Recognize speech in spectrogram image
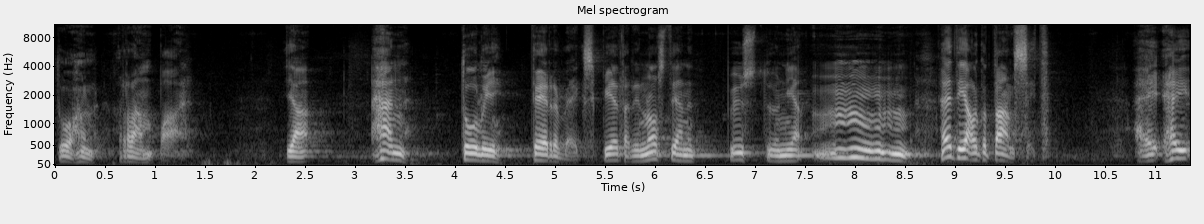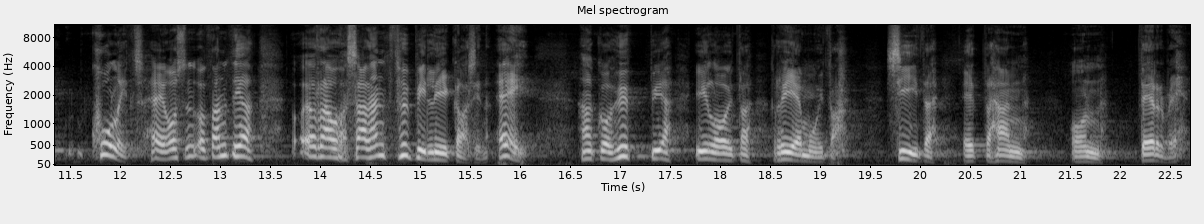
tuohon rampaan. Ja hän tuli terveeksi. Pietari nosti hänet pystyyn ja mm, heti alkoi tanssit. Hei, hei, kuulit, hei, ota nyt ihan rauhassa, älä nyt hypi liikaa siinä. Ei, hän alkoi hyppiä, iloita, riemuita siitä, että hän on terve.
